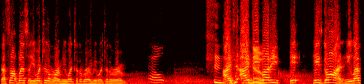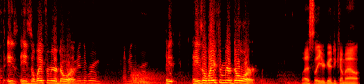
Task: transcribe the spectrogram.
That's not Wesley. He went to the room. He went to the room. He went to the room. Help! I ID No. buddy. He he's gone. He left. He's he's away from your door. I'm in the room. I'm in the room. He he's away from your door. Wesley, you're good to come out.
